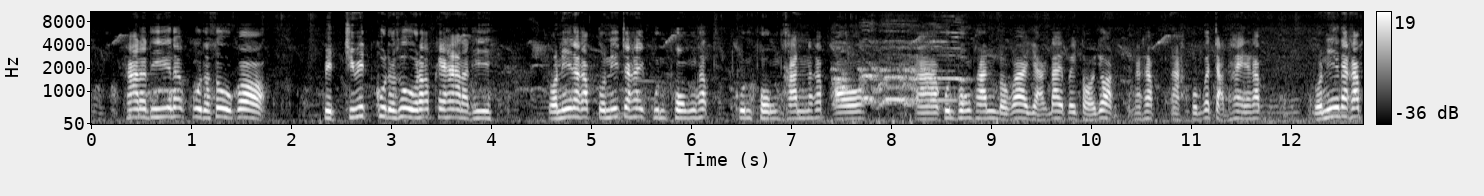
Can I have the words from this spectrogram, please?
5นาทีนะครับคู่ต่อสู้ก็ปิดชีวิตคู่ต่อสู้นะครับแค่5นาที ตัวนี้นะครับตัวนี้จะให้คุณพงษ์ครับ คุณพงษ์พันนะครับเอา คุณพงษ์พันธ์บอกว่าอยากได้ไปต่อยอดนะครับอะผมก็จัดให้นะครับ ตัวนี้นะครับ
